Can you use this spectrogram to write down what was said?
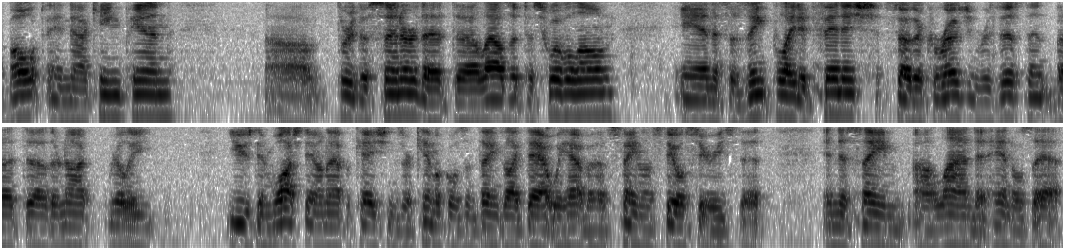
bolt and kingpin uh, through the center that uh, allows it to swivel on. And it's a zinc plated finish so they're corrosion resistant but uh, they're not really used in washdown applications or chemicals and things like that. We have a stainless steel series that in this same uh, line that handles that.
